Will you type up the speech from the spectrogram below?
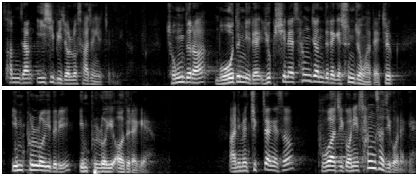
3장 22절로 4장 1절입니다. 종들아 모든 일에 육신의 상전들에게 순종하되 즉 인플로이들이 인플로이어들에게 아니면 직장에서 부하 직원이 상사 직원에게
